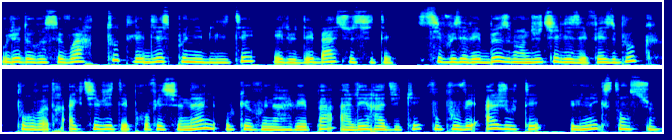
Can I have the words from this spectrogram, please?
au lieu de recevoir toutes les disponibilités et le débat suscité. Si vous avez besoin d'utiliser Facebook pour votre activité professionnelle ou que vous n'arrivez pas à l'éradiquer, vous pouvez ajouter une extension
